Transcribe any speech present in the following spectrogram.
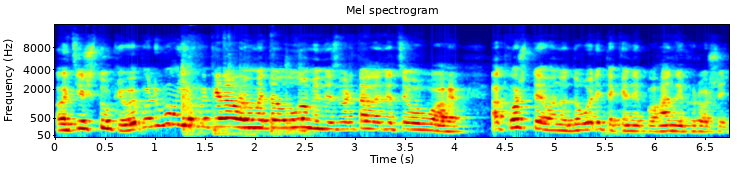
оці штуки. Ви по-любому їх викидали в металолом і не звертали на це уваги. А коштує воно доволі таки непоганих грошей.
